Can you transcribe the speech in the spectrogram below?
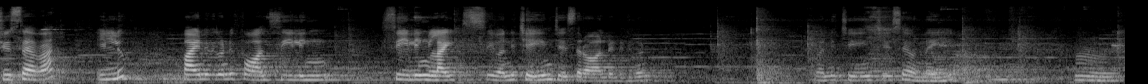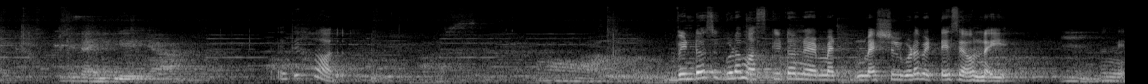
చూసావా ఇల్లు పైన ఇదిగోండి ఫాల్ సీలింగ్ సీలింగ్ లైట్స్ ఇవన్నీ చేంజ్ చేశారు ఆల్రెడీ ఇదిగోండి. ఇవన్నీ చేంజ్ చేసే ఉన్నాయి. ఇది ఇది హాల్. విండోస్కి కూడా మస్కిటో మెష్లు కూడా పెట్టేసే ఉన్నాయి. అన్నీ.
